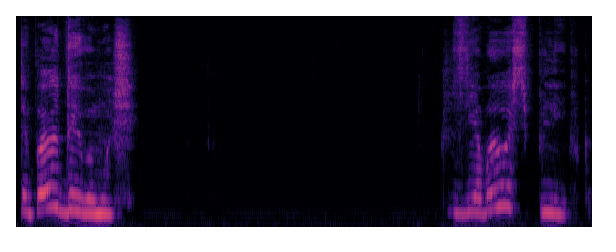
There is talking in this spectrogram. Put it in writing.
Тепер дивимось. Чи з'явилась плівка?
